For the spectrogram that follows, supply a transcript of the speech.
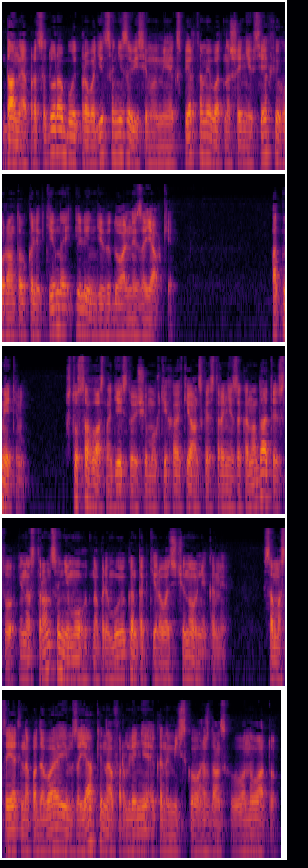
Данная процедура будет проводиться независимыми экспертами в отношении всех фигурантов коллективной или индивидуальной заявки. Отметим, что согласно действующему в Тихоокеанской стране законодательству, иностранцы не могут напрямую контактировать с чиновниками, самостоятельно подавая им заявки на оформление экономического гражданского Вануату.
